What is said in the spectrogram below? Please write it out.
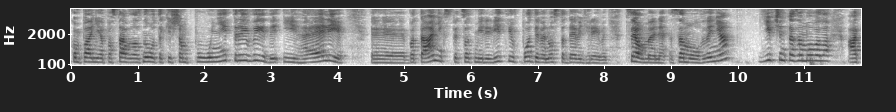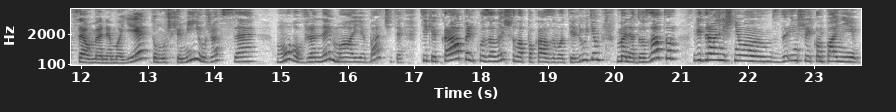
Компанія поставила знову такі шампуні, три види і гелі. е, Ботанікс 500 мл по 99 гривень. Це у мене замовлення. Дівчинка замовила, а це у мене моє, тому що мій вже все. Мого вже немає. Бачите? Тільки крапельку залишила показувати людям. У мене дозатор від ранішнього з іншої компанії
